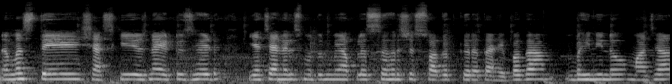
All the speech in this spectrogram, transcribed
नमस्ते शासकीय योजना ए टू झेड या चॅनल्समधून मी आपलं सहर्ष स्वागत करत आहे. बघा बहिणीनं माझ्या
